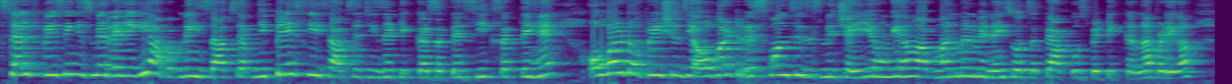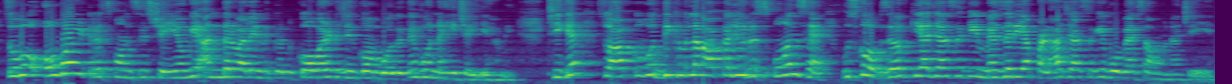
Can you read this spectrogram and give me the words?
सेल्फ पेसिंग इसमें रहेगी, आप अपने हिसाब से, अपनी पेस के हिसाब से चीज़ें टिक कर सकते हैं, सीख सकते हैं। ओवर्ट ऑपरेशन या ओवर्ट रिस्पॉन्सेज इसमें चाहिए होंगे। हम आप मन मन में नहीं सोच सकते, आपको उस पर टिक करना पड़ेगा। सो वो ओवर्ट रिस्पॉन्सेज चाहिए होंगे, अंदर वाले कोवर्ट जिनको हम बोल देते हैं, वो नहीं चाहिए हमें। ठीक है? सो आपको वो दिख मतलब आपका जो रिस्पॉन्स है, उसको ऑब्ज़र्व किया जा सके मेजर या पढ़ा जा सके, वो वैसा होना चाहिए।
